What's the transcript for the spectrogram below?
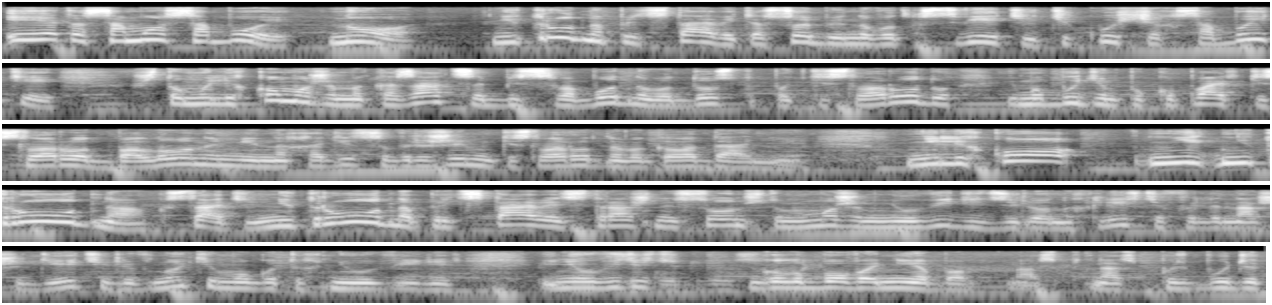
и это само собой. Но Нетрудно представить, особенно вот в свете текущих событий, что мы легко можем оказаться без свободного доступа к кислороду, и мы будем покупать кислород баллонами и находиться в режиме кислородного голодания. Нелегко, не, не трудно, кстати, не трудно представить страшный сон, что мы можем не увидеть зеленых листьев, или наши дети, или внуки могут их не увидеть, и не увидеть голубого неба. Нас, нас пусть будет,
